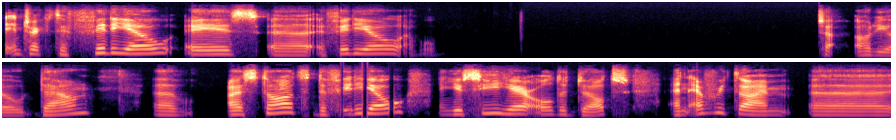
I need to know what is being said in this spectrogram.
the interactive video is uh, a video. I will audio down, uh, I start the video and you see here all the dots and every time uh,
